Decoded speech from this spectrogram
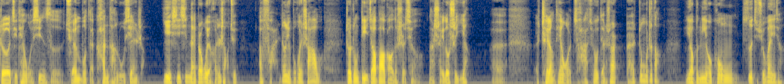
这几天我心思全部在勘探路线上，叶欣欣那边我也很少去，啊，反正也不会杀我。这种递交报告的事情，那谁都是一样。呃，这两天我下去有点事儿，还真不知道。要不你有空自己去问一下。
